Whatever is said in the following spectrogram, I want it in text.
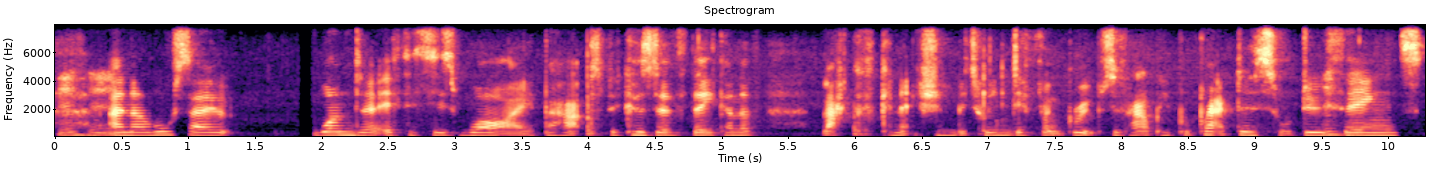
mm-hmm. and i also wonder if this is why perhaps because of the kind of lack of connection between different groups of how people practice or do mm-hmm. things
